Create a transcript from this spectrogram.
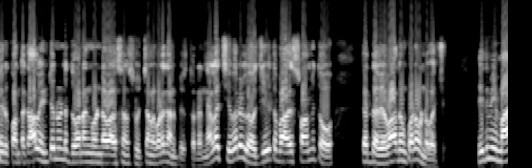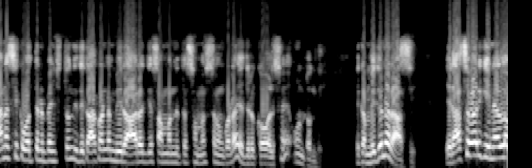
మీరు కొంతకాలం ఇంటి నుండి దూరంగా ఉండవలసిన సూచనలు కూడా కనిపిస్తున్నాయి. నెల చివరిలో జీవిత భాగస్వామితో పెద్ద వివాదం కూడా ఉండవచ్చు. ఇది మీ మానసిక ఒత్తిడిని పెంచుతుంది. ఇది కాకుండా మీరు ఆరోగ్య సంబంధిత సమస్యలను కూడా ఎదుర్కోవాల్సి ఉంటుంది. ఇక మిథున రాశి. ఈ రాశి వారికి ఈ నెలలో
